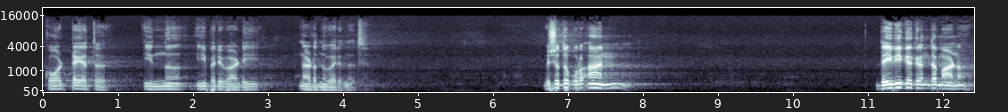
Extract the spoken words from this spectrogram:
കോട്ടയത്ത് ഇന്ന് ഈ പരിപാടി നടന്നു വരുന്നത്. വിശുദ്ധ ഖുർആൻ ദൈവിക ഗ്രന്ഥമാണ്.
